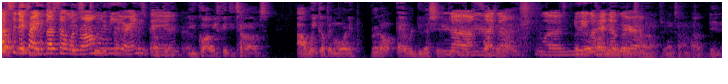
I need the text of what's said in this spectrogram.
obviously they probably thought something was wrong with me or anything. perspectives, bro. You call me 50 times, I wake up in the morning, bro. Don't ever do that shit again. No, in your I'm not fucking gonna. life. Well, you A ain't girl gonna have no 11 girl. Times. One time I didn't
